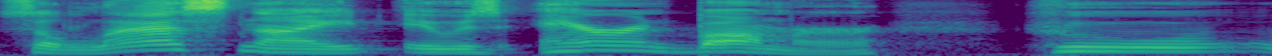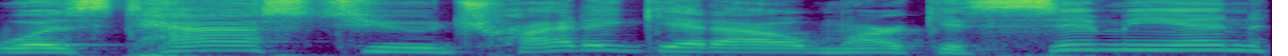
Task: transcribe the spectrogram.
So last night it was Aaron Bummer who was tasked to try to get out Marcus Semien,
